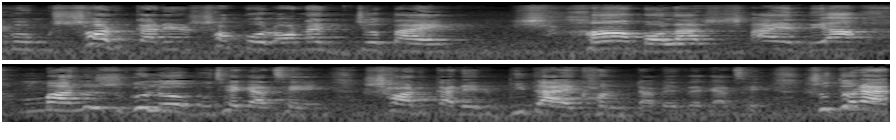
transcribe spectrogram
এবং সরকারের সকল অন্যায্যতায় হাঁ বলা, সায় দেয়া মানুষগুলো বুঝে গেছে, সরকারের বিদায় ঘণ্টা বেঁধে গেছে। সুতরাং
